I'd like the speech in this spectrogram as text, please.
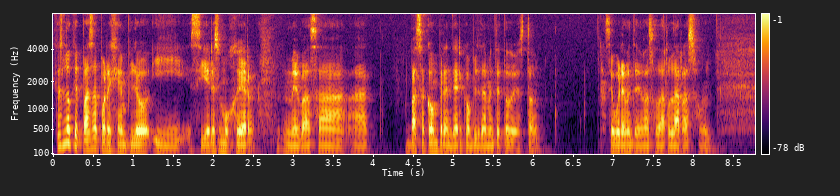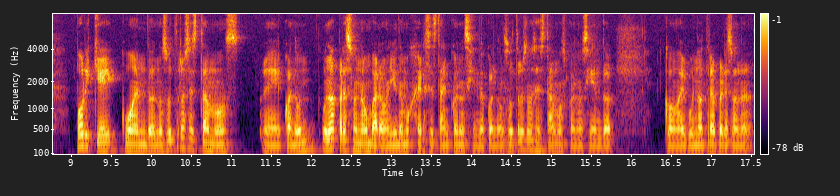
¿Qué es lo que pasa, por ejemplo, y si eres mujer, me vas a, vas a comprender completamente todo esto? Seguramente me vas a dar la razón. Porque cuando nosotros estamos eh, cuando una persona, un varón y una mujer se están conociendo, cuando nosotros nos estamos conociendo con alguna otra persona,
